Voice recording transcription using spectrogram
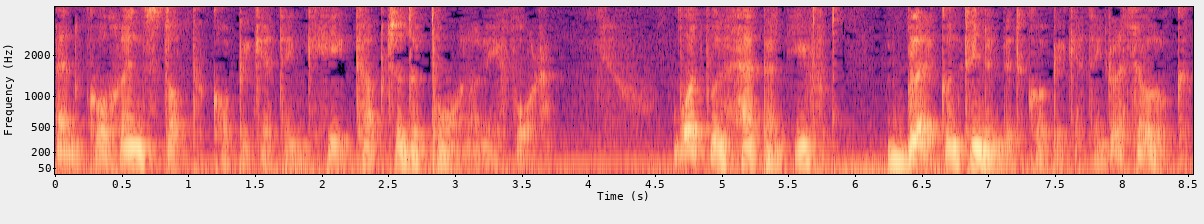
and Koehnlein stopped copycatting. He captured the pawn on e4. What will happen if black continued with copycatting? Let's have a look.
